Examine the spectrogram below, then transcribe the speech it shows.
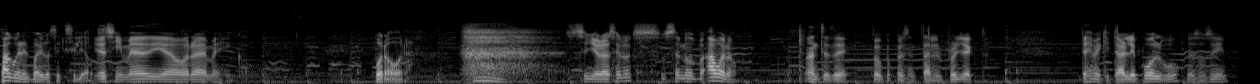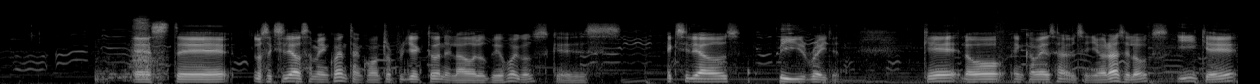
Powered by los exiliados, Diez y media hora de México. por ahora. Señora Celox, usted nos va... Ah, bueno. Antes de... Tengo que presentar el proyecto. Déjeme quitarle polvo, eso sí. Este... Los exiliados también cuentan con otro proyecto en el lado de los videojuegos, que es Exiliados B-Rated. Que lo encabeza el señor Acelox y que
